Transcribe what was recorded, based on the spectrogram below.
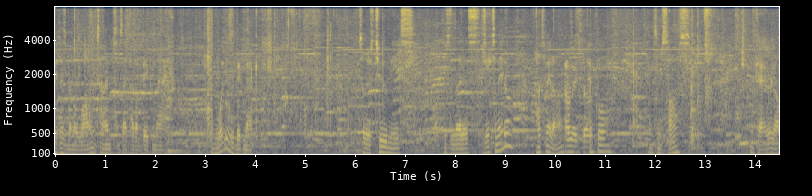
It has been a long time since I've had a Big Mac. And what is a Big Mac? So there's two meats. There's lettuce. Is there tomato? No tomato, huh? I don't think so. Pickle and some sauce. Okay, here we go.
